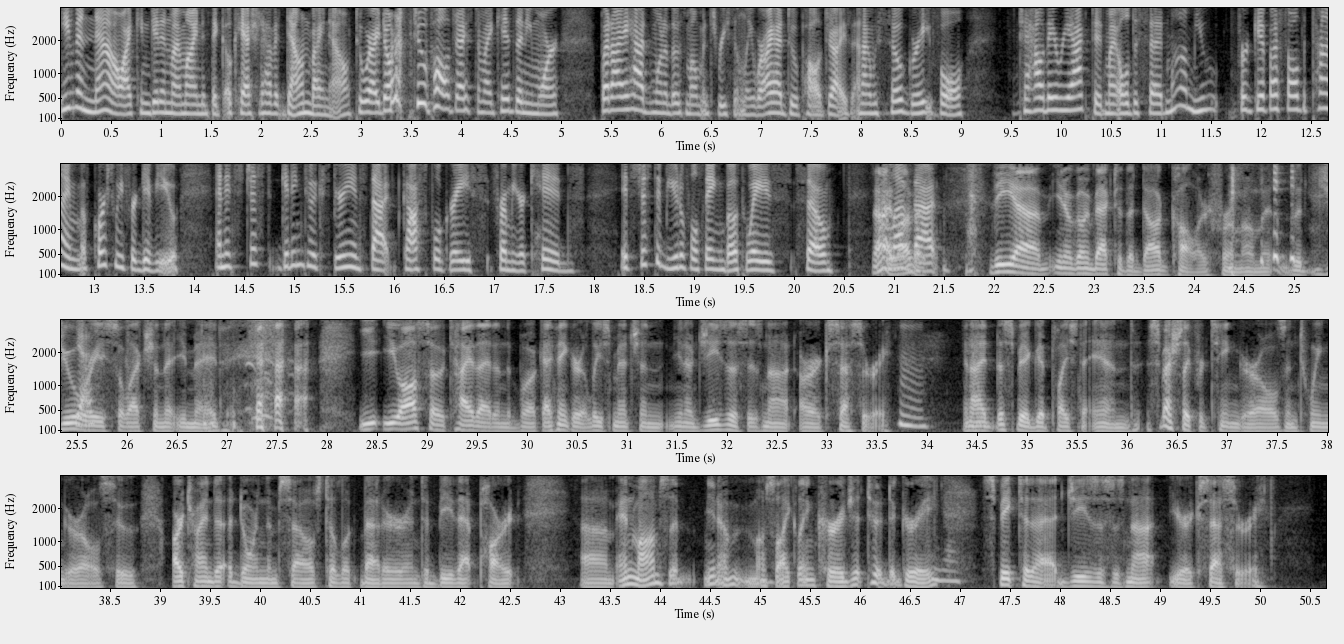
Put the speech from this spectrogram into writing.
even now I can get in my mind and think, okay, I should have it down by now to where I don't have to apologize to my kids anymore. But I had one of those moments recently where I had to apologize and I was so grateful to how they reacted. My oldest said, "Mom, you forgive us all the time. Of course we forgive you." And it's just getting to experience that gospel grace from your kids it's just a beautiful thing both ways. So I, I, love, love that. The um, you know going back to the dog collar for a moment, the jewelry yes. selection that you made. you you also tie that in the book, I think, or at least mention you know Jesus is not our accessory. Hmm. And I, this would be a good place to end, especially for teen girls and tween girls who are trying to adorn themselves to look better and to be that part um, and moms that you know most likely encourage it to a degree. Yeah. Speak to that. Jesus is not your accessory.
